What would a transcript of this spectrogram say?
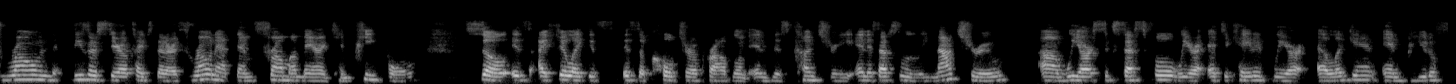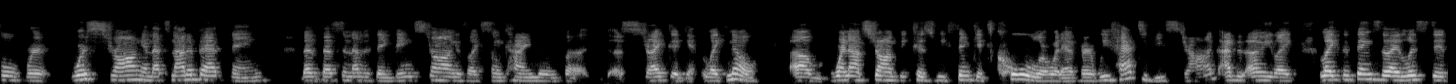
thrown, these are stereotypes that are thrown at them from American people. So it's I feel like it's it's a cultural problem in this country, and it's absolutely not true. Um, we are successful, we are educated, we are elegant and beautiful. We're we're strong, and that's not a bad thing that that's another thing. Being strong is like some kind of uh, a strike again. Like no, um, we're not strong because we think it's cool or whatever. We've had to be strong. I, I mean, like like the things that I listed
